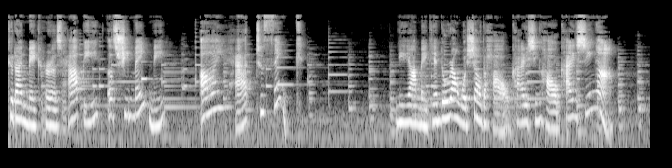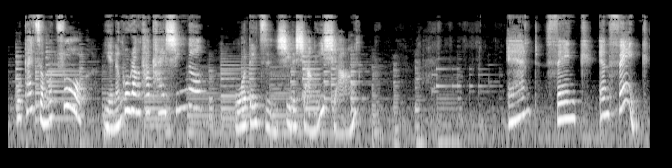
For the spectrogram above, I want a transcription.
could I make her as happy as she made me? I had to think. 你呀，每天都让我笑得好开心，好开心啊！我该怎么做也能够让她开心呢？我得仔细的想一想。And think and think.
